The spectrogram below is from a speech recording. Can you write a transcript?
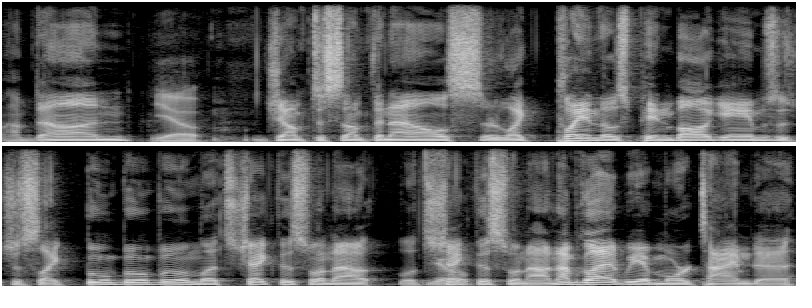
I'm done, Yep. jump to something else, or like playing those pinball games was just like boom, boom, boom. Let's check this one out. Let's check this one out. And I'm glad we have more time to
